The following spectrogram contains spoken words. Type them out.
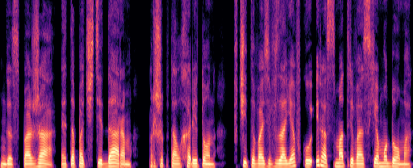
«Госпожа, это почти даром», — прошептал Харитон, вчитываясь в заявку и рассматривая схему дома.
